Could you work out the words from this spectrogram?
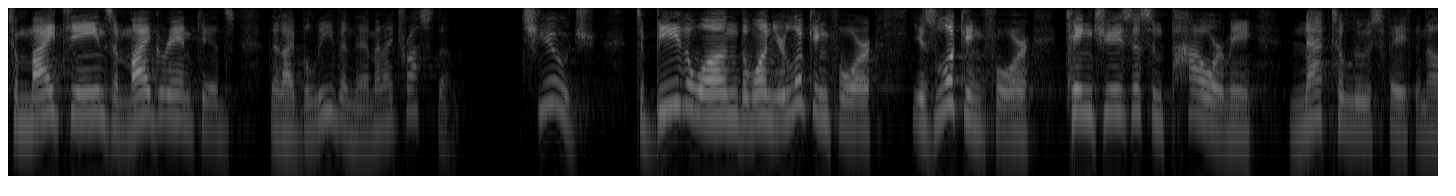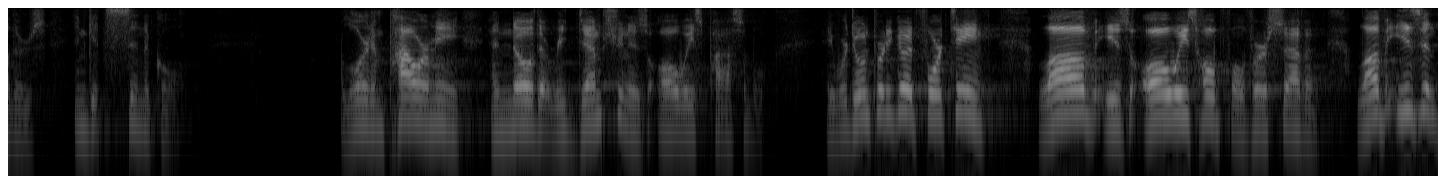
to my teens and my grandkids that I believe in them and I trust them. It's huge. To be the one, the one you're looking for, is looking for. King Jesus, empower me not to lose faith in others and get cynical. Lord, empower me and know that redemption is always possible. Hey, we're doing pretty good. 14. Love is always hopeful. Verse 7. Love isn't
